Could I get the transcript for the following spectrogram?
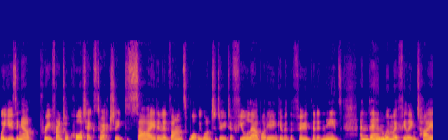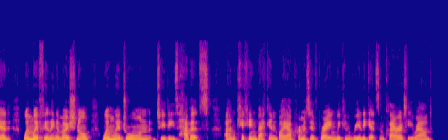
We're using our prefrontal cortex to actually decide in advance what we want to do to fuel our body and give it the food that it needs. And when we're feeling tired, when we're feeling emotional, when we're drawn to these habits, um, kicking back in by our primitive brain, we can really get some clarity around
